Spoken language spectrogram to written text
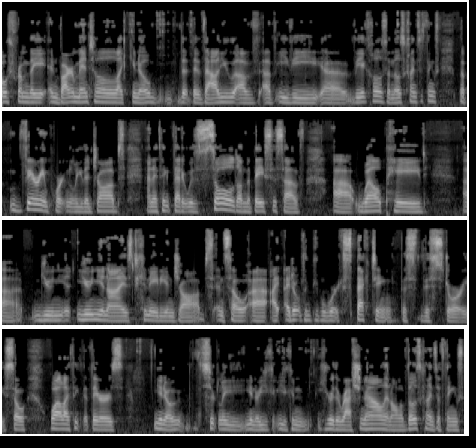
both from the environmental, like, you know, the, the value of, of EV uh, vehicles and those kinds of things, but very importantly, the jobs. And I think that it was sold on the basis of uh, well-paid, uh, union, unionized Canadian jobs. And so uh, I, I, don't think people were expecting this, this story. So while I think that there's, you know, certainly, you know, you, you can hear the rationale and all of those kinds of things,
